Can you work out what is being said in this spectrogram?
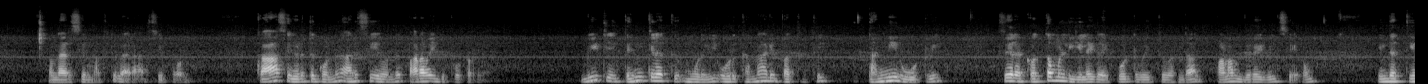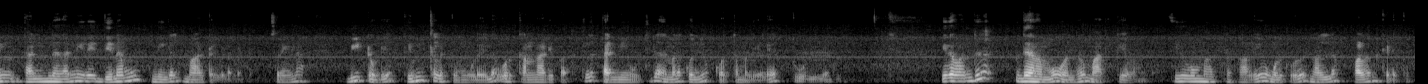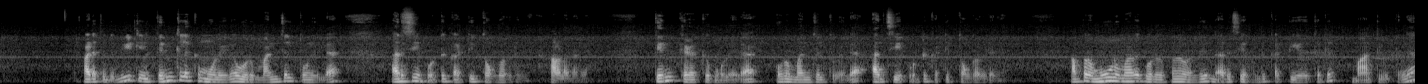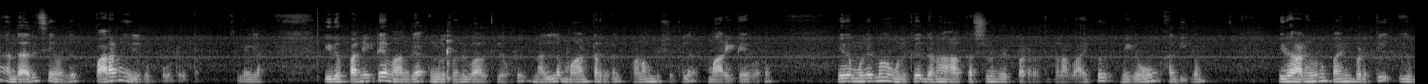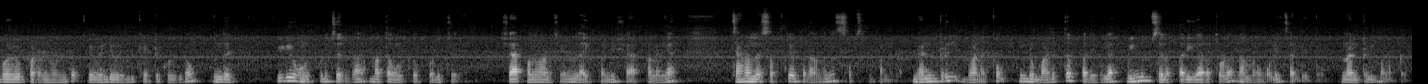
அந்த அரிசியை மாற்றிட்டு வேறு அரிசி போடணும். காசை எடுத்துக்கொண்டு அரிசியை வந்து பறவைக்கு போட்டுருங்க வீட்டில் தென்கிழக்கு மூலையில் ஒரு கண்ணாடி பாத்திரத்தில் தண்ணீர் ஊற்றி சில கொத்தமல்லி இலைகளை போட்டு வைத்து வந்தால் பணம் விரைவில் சேரும். இந்த தின் தன் இந்த தண்ணீரை தினமும் நீங்கள் மாற்றிவிட வேண்டும். சரிங்களா? வீட்டுடைய தென்கிழக்கு மூலையில் ஒரு கண்ணாடி பாத்திரத்தில் தண்ணி ஊற்றிட்டு அது மேலே கொஞ்சம் கொத்தமல்லி இலையை தூவி விடணும் இதை வந்து தினமும் வந்து மாற்றிட்டே வாங்க. இதுவும் மாற்றினாலே உங்களுக்கு ஒரு நல்ல பலன் கிடைக்கும். அடுத்தது வீட்டில் தென்கிழக்கு மூலையில் ஒரு மஞ்சள் துணியில் அரிசியை போட்டு கட்டி தொங்க விடுங்க. அவ்வளோதாங்க தென்கிழக்கு மூலையில் ஒரு மஞ்சள் துணியில் அரிசியை போட்டு கட்டி தொங்க விடுங்க. அப்புறம் மூணு மாதத்துக்கு ஒரு முறை வந்து இந்த அரிசியை வந்து கட்டி எடுத்துட்டு மாற்றி விட்டுங்க அந்த அரிசியை வந்து பறவைகளுக்கு போட்டு விட்டோம். சரிங்களா? இதை பண்ணிக்கிட்டே வாங்க. உங்களுக்கு வந்து வாழ்க்கையில் ஒரு நல்ல மாற்றங்கள் பணம் விஷயத்தில் மாறிட்டே வரும். இது மூலயமா உங்களுக்கு தன ஆகர்ஷணம் ஏற்படுறதுக்கான வாய்ப்பு மிகவும் அதிகம். இதை அனைவரும் பயன்படுத்தி உபயோகப்படணுன்ற வேண்டி விரும்பி கேட்டுக்கொள்கிறோம். இந்த வீடியோ உங்களுக்கு பிடிச்சிருந்தா மற்றவங்களுக்கு பிடிச்சி ஷேர் பண்ணணும்னு நினச்சிங்கன்னா லைக் பண்ணி ஷேர் பண்ணுங்கள் சேனலை சப்ஸ்கிரைப் பண்ணாதவங்க சப்ஸ்கிரைப் பண்ணுங்கள் நன்றி வணக்கம். மீண்டும் அடுத்த பதிவில் இன்னும் சில பரிகாரத்தோடு நம்ம உங்களை சந்திப்போம். நன்றி வணக்கம்.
